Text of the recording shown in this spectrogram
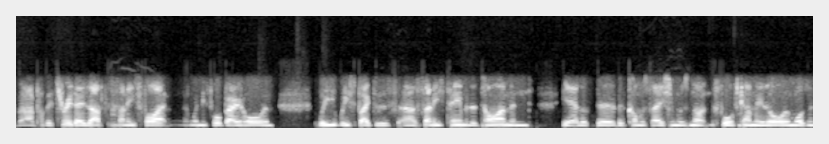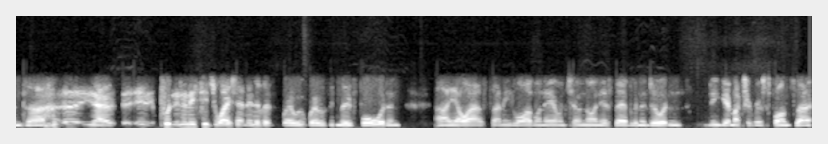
about probably three days after Sonny's fight when he fought Barry Hall, and we we spoke to his, uh, Sonny's team at the time, and yeah, look, the the conversation was not forthcoming at all, and wasn't uh, you know put in any situation at the end of it where we, where we could move forward. And uh, you know, I asked Sonny live on air on Channel Nine yesterday if we're going to do it, and didn't get much of a response. So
